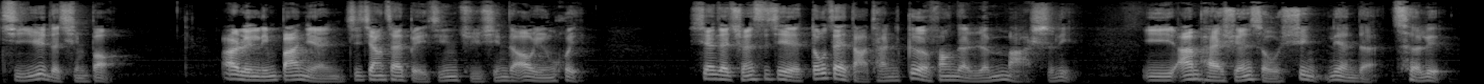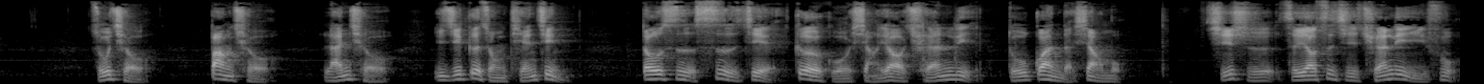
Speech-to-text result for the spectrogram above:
体育的情报。二零零八年即将在北京举行的奥运会，现在全世界都在打探各方的人马实力，以安排选手训练的策略。足球、棒球、篮球以及各种田径，都是世界各国想要全力夺冠的项目。其实，只要自己全力以赴，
